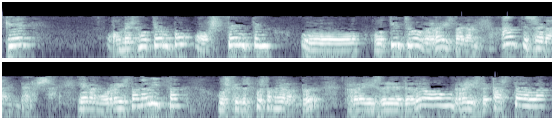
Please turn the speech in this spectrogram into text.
que ao mesmo tempo ostenten o, o título de reis da Galiza. Antes era a inversa eran os reis da Galiza os que despois tamén eran reis de, de León, reis de Castela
